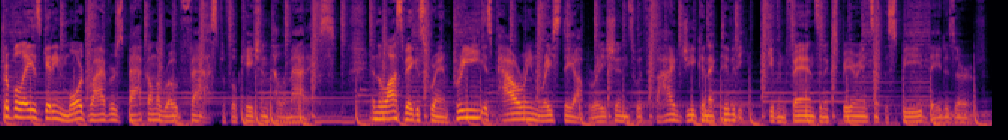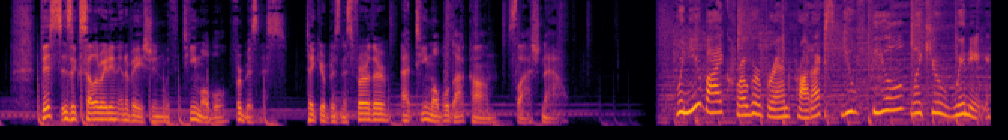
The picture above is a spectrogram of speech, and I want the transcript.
AAA is getting more drivers back on the road fast with location telematics. And the Las Vegas Grand Prix is powering race day operations with 5G connectivity, giving fans an experience at the speed they deserve. This is accelerating innovation with T-Mobile for Business. Take your business further at t-mobile.com/now. When you buy Kroger brand products, you feel like you're winning.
